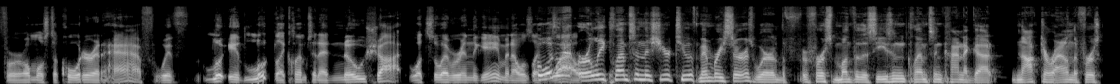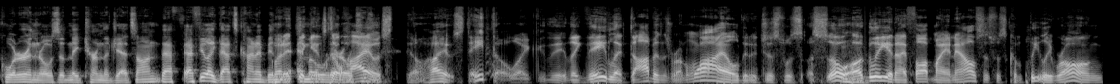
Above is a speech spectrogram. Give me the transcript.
for almost a quarter and a half. With look, it looked like Clemson had no shot whatsoever in the game, and I was like, but wasn't wow. that early Clemson this year too? If memory serves, where the first month of the season, Clemson kind of got knocked around the first quarter, and then all of a sudden they turned the Jets on. That I feel like that's kind of been. But it's MO against Ohio, Ohio State though. Like they, like they let Dobbins run wild, and it just was so mm-hmm. ugly. And I thought my analysis was completely wrong.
